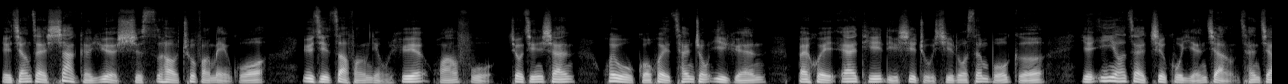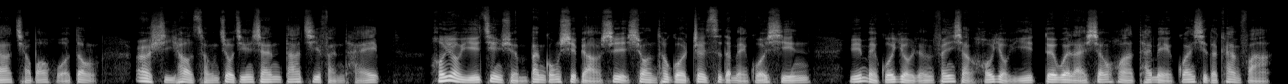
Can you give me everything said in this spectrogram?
也将在下个月十四号出访美国。预计造访纽约、华府、旧金山，会晤国会参众议员，拜会 AIT 理事主席罗森伯格，也应邀在智库演讲、参加侨胞活动。二十一号从旧金山搭机返台。侯友谊竞选办公室表示，希望透过这次的美国行，与美国友人分享侯友谊对未来深化台美关系的看法，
